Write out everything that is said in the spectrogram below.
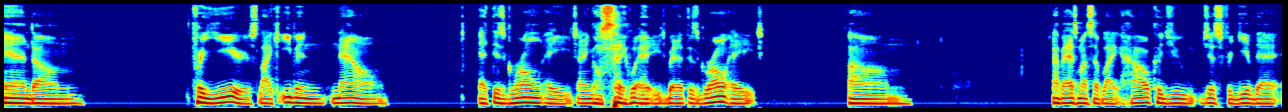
And um for years, like even now at this grown age, I ain't gonna say what age, but at this grown age, um, I've asked myself, like, how could you just forgive that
